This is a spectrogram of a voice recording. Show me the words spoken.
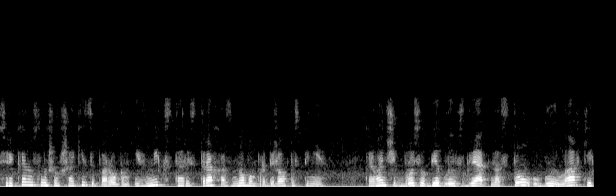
Сюрикен услышал шаги за порогом, и вмиг старый страх ознобом пробежал по спине – Караванщик бросил беглый взгляд на стол, углы лавки,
